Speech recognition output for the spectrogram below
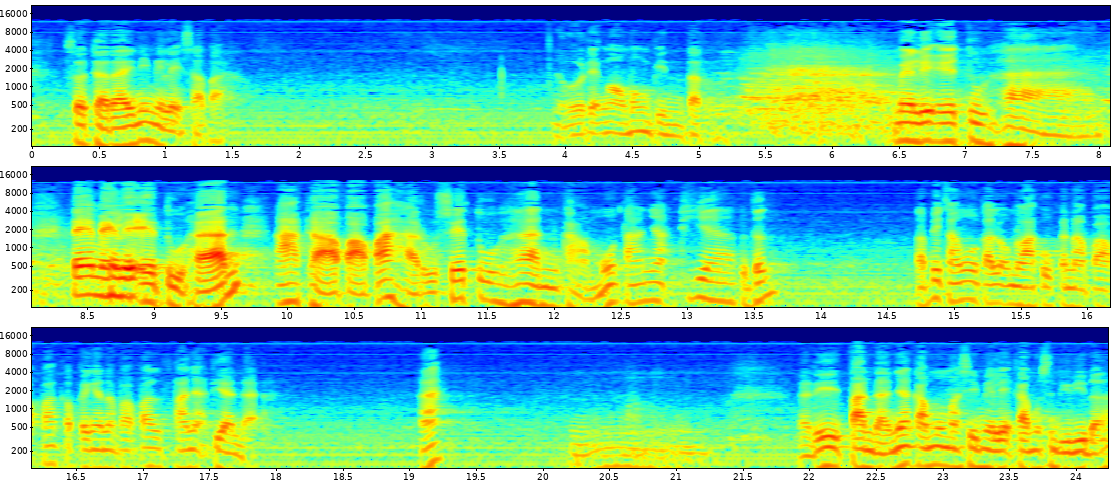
saudara ini milik siapa? Oh, dia ngomong pinter milik Tuhan. Teh milik Tuhan, ada apa-apa harusnya Tuhan. Kamu tanya dia, betul? Tapi kamu kalau melakukan apa-apa, kepengen apa-apa, tanya dia enggak? Hah? Hmm. Jadi tandanya kamu masih milik kamu sendiri dah.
